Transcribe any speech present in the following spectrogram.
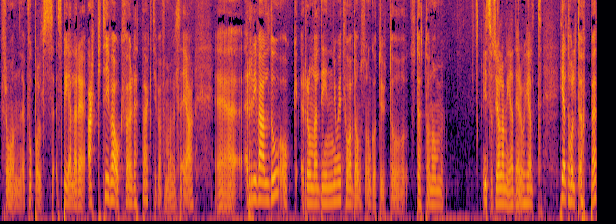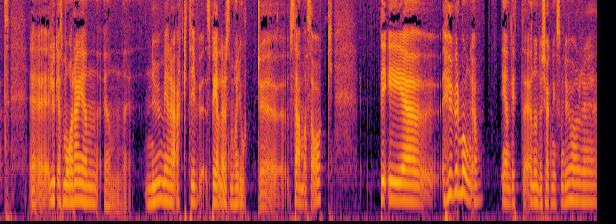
från fotbollsspelare, aktiva och före detta aktiva får man väl säga. Eh, Rivaldo och Ronaldinho är två av dem som gått ut och stött honom i sociala medier och helt, helt och hållet öppet. Eh, Lucas Mora är en, en eh, numera aktiv spelare som har gjort eh, samma sak. Det är hur många enligt en undersökning som du har eh,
